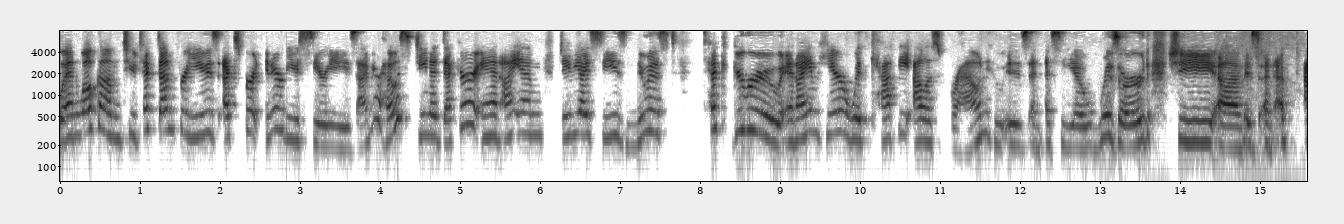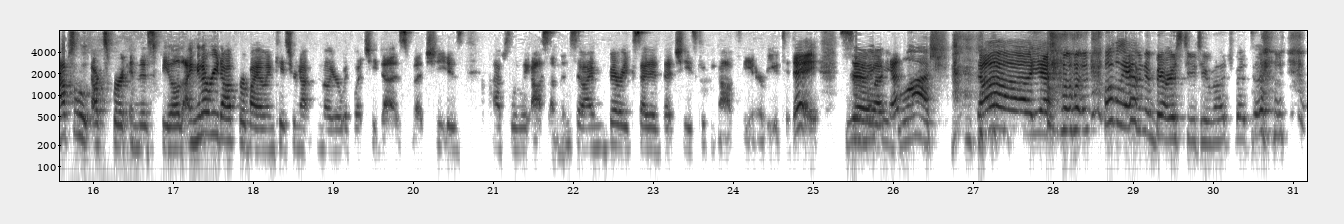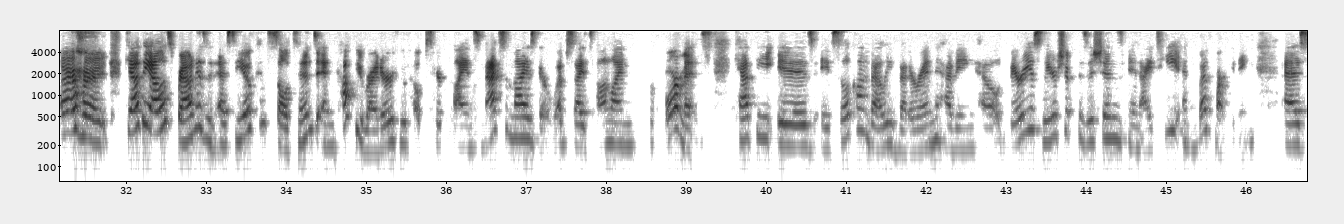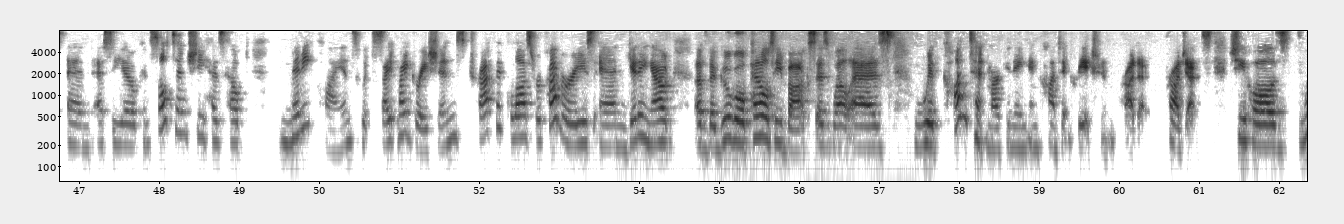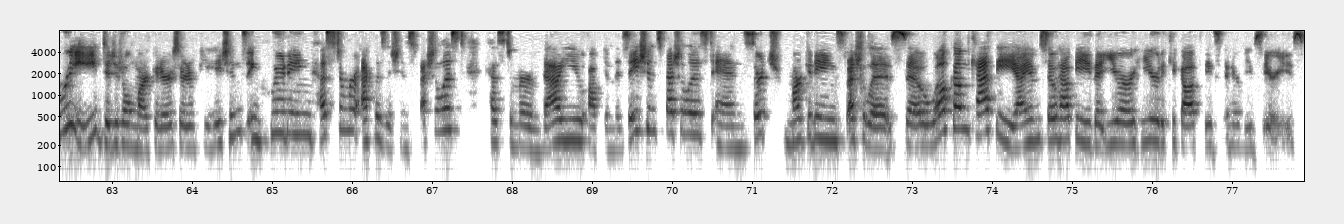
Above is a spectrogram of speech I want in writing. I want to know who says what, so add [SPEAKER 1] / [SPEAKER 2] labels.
[SPEAKER 1] And welcome to Tech Done for You's expert interview series. I'm your host, Gina Decker, and I am JVIC's newest tech guru. And I am here with Kathy Alice Brown, who is an SEO wizard. She um, is an absolute expert in this field. I'm going to read off her bio in case you're not familiar with what she does, but she is absolutely awesome. And so I'm very excited that she's kicking off the interview today. So,
[SPEAKER 2] uh, yeah. blush.
[SPEAKER 1] ah, yeah. Hopefully, I haven't embarrassed you too much. But uh, all right, Kathy Alice Brown is an SEO consultant and copywriter who helps her clients maximize their website's online performance. Kathy is a Silicon Valley veteran, having held various leadership positions in IT and web marketing. As an SEO consultant, she has helped many clients with site migrations, traffic loss recoveries, and getting out of the Google penalty box, as well as with content marketing and content creation project, projects. She holds three digital marketer certifications, including customer acquisition specialist, customer value optimization specialist, and search marketing specialist. So, welcome, Kathy. I am so happy that you are here to kick off this interview series.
